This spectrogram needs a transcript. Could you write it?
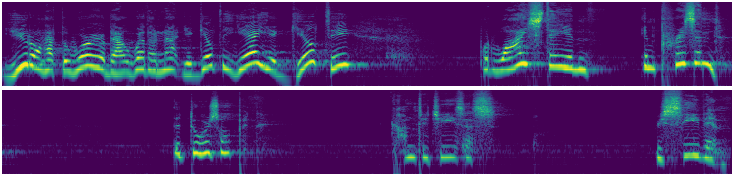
You don't have to worry about whether or not you're guilty. Yeah, you're guilty, but why stay in, imprisoned? The door's open. Come to Jesus, receive Him.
